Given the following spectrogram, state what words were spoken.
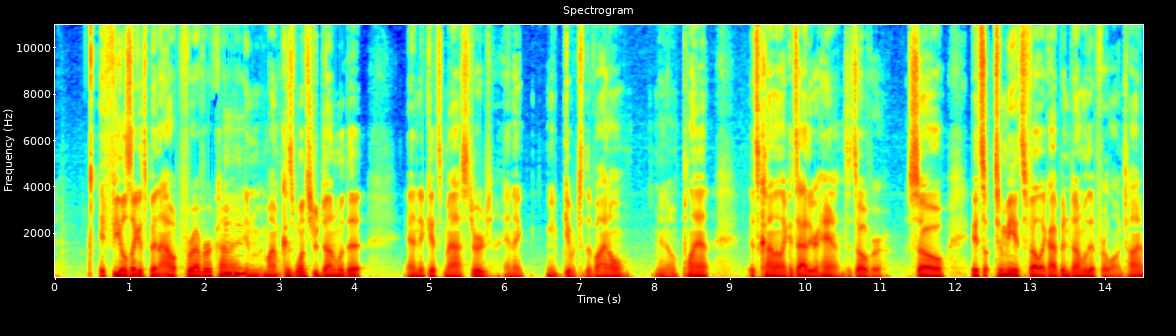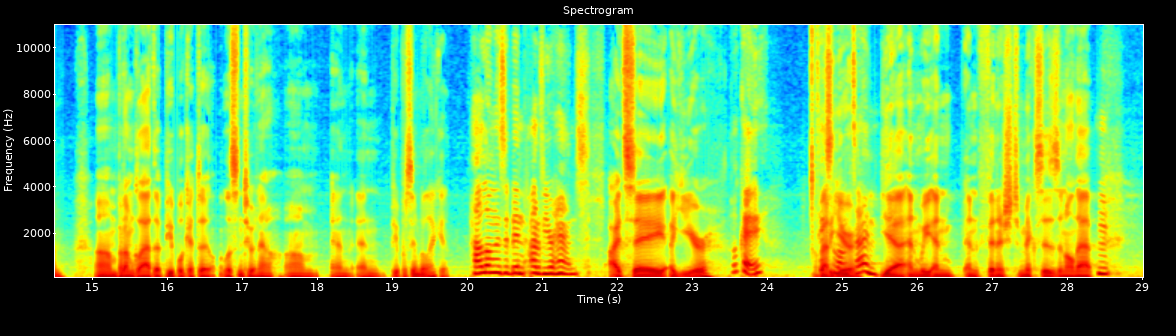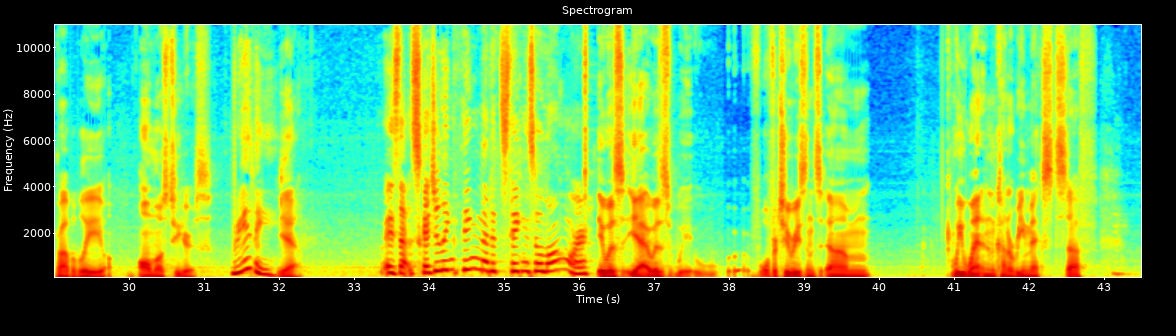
it feels like it's been out forever, kind of Mhm. in my. Because once you're done with it, and it gets mastered, and it, you give it to the vinyl, you know, plant, it's kind of like it's out of your hands. It's over. So it's to me, it's felt like I've been done with it for a long time. Um, but I'm glad that people get to listen to it now, um, and and people seem to like it. How long has it been out of your hands? I'd say a year, Okay. about Takes a a long year. time. Yeah, and we and and finished mixes and all that, Hmm. probably almost two years. Really? Yeah, Is that scheduling thing that it's taking so long or? it was. Yeah, it was. We, well, for two reasons. Um, we went and kind of remixed stuff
